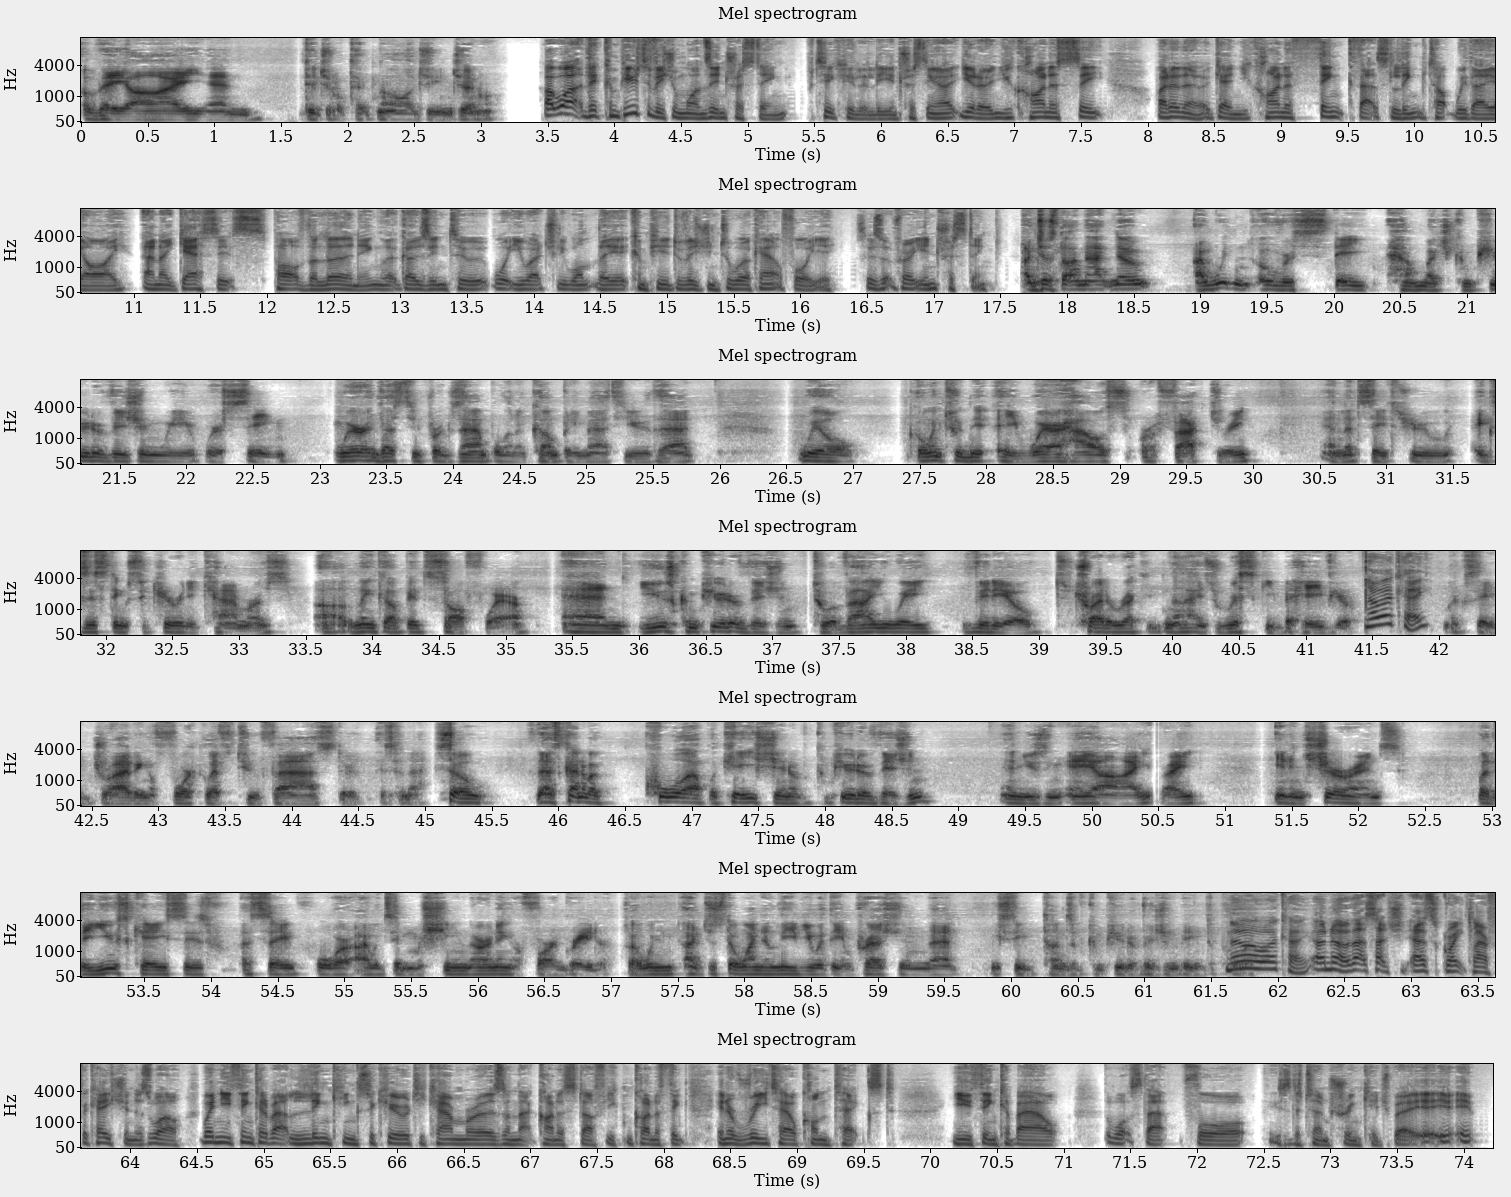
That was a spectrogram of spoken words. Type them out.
of AI and digital technology in general. Uh, well, the computer vision one's interesting, particularly interesting. Uh, you know, you kind of see, I don't know, again, you kind of think that's linked up with AI. And I guess it's part of the learning that goes into what you actually want the computer vision to work out for you. So it's very interesting. And just on that note, I wouldn't overstate how much computer vision we, we're seeing. We're investing, for example, in a company, Matthew, that will go into the, a warehouse or a factory and let's say through existing security cameras, uh, link up its software and use computer vision to evaluate video to try to recognize risky behavior. Oh, okay. Like say driving a forklift too fast or this and that. So that's kind of a cool application of computer vision and using AI, right, in insurance. But the use case is, let's say, for I would say machine learning or far greater. So I wouldn't. I just don't want to leave you with the impression that we see tons of computer vision being deployed. No, okay. Oh no, that's actually that's great clarification as well. When you think about linking security cameras and that kind of stuff, you can kind of think in a retail context. You think about what's that for? Use the term shrinkage, but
